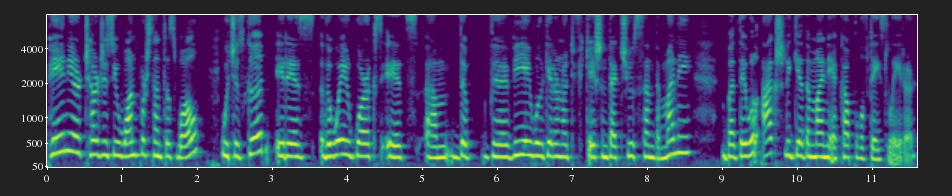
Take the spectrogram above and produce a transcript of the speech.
Payoneer charges you 1% as well, which is good. It is the way it works, it's um, the, the VA will get a notification that you send the money, but they will actually get the money a couple of days later.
